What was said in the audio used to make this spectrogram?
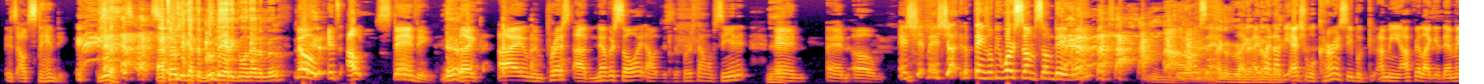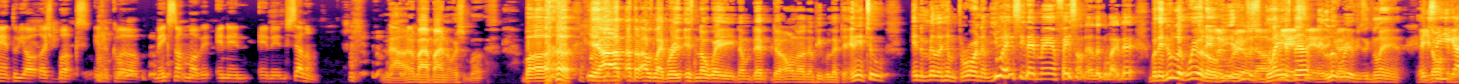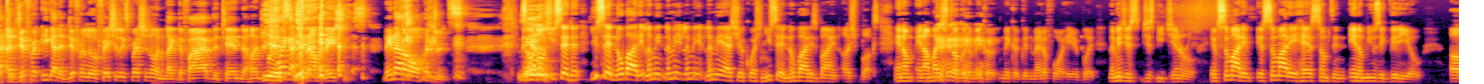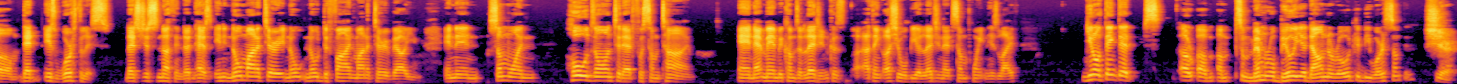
It's outstanding. Yeah. I told you, you got the blue daddy going down the middle. No, it's outstanding. Yeah. Like I am impressed. I've never saw it. I, this is the first time I'm seeing it, yeah. and and um and shit, man. Shut. Them things will be worth something someday, man. Nah, You know what I'm saying? I Like it that might no not be actual currency, but I mean, I feel like if that man threw y'all Ush bucks in the club, make something of it, and then and then sell them. Nah, nobody buying no Usher bucks. But uh, yeah, I, I thought I was like, bro, it's no way them that the owner of them people let that. And then too, in the middle of him throwing them, you ain't see that man face on there looking like that. But they do look real though. look if you, if real, you just dog. glance You ain't down, they look okay. real if you just glance. And you see, he got a different. He got a different little facial expression on like the five, the ten, the hundred. Yes, Boy, got yeah. denominations. They're not all hundreds. So Yeah. Lo, you said that you said nobody. Let me let me let me let me ask you a question. You said nobody's buying Ush bucks, and I'm and I might struggle to make a make a good metaphor here, but let me just just be general. If somebody if somebody has something in a music video um, that is worthless, that's just nothing that has any no monetary no no defined monetary value, and then someone holds on to that for some time, and that man becomes a legend because I think Usher will be a legend at some point in his life you don't think that s- uh, um, um, some memorabilia down the road could be worth something? Sure,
